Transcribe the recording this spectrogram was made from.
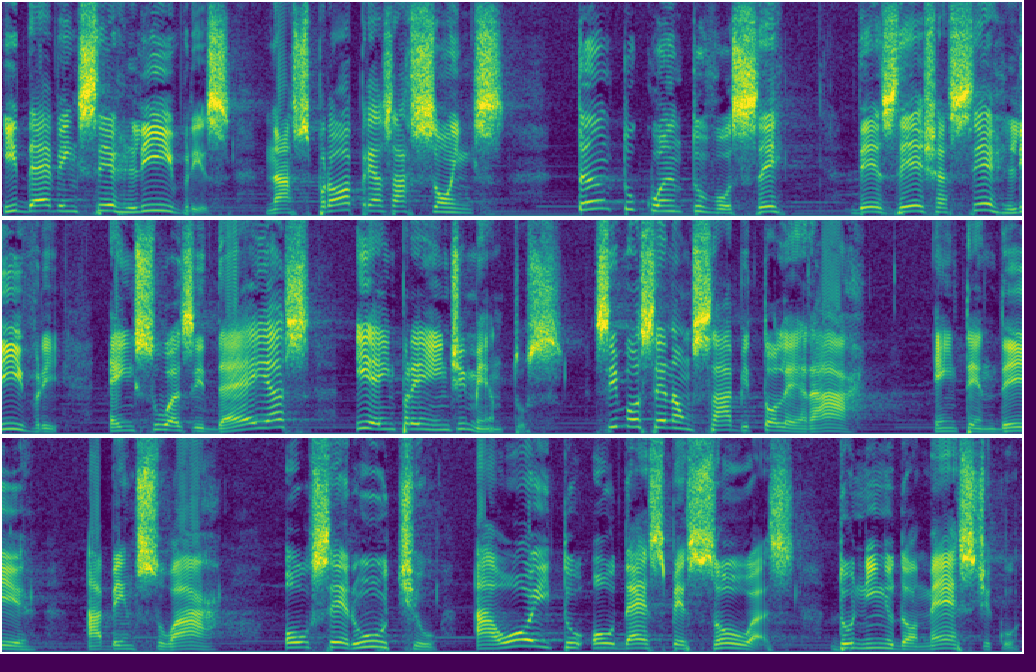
e devem ser livres nas próprias ações, tanto quanto você deseja ser livre em suas ideias e empreendimentos. Se você não sabe tolerar, entender, abençoar ou ser útil a oito ou dez pessoas do ninho doméstico,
